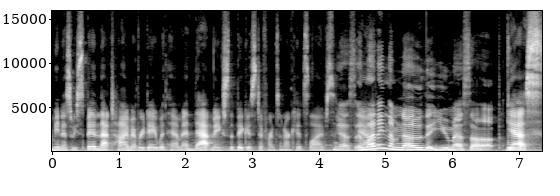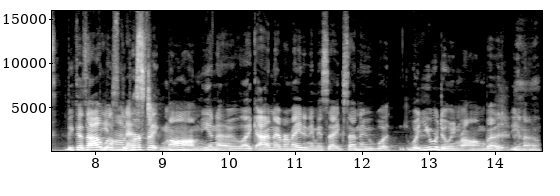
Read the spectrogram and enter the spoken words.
I mean, as we spend that time every day with Him, and that makes the biggest difference in our kids' lives. yes, and Yeah. letting them know that you mess up. Yes. because I Be was the honest. Mm-hmm. perfect mom, you know, like I never made any mistakes. I knew what what you were doing wrong, but you know,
